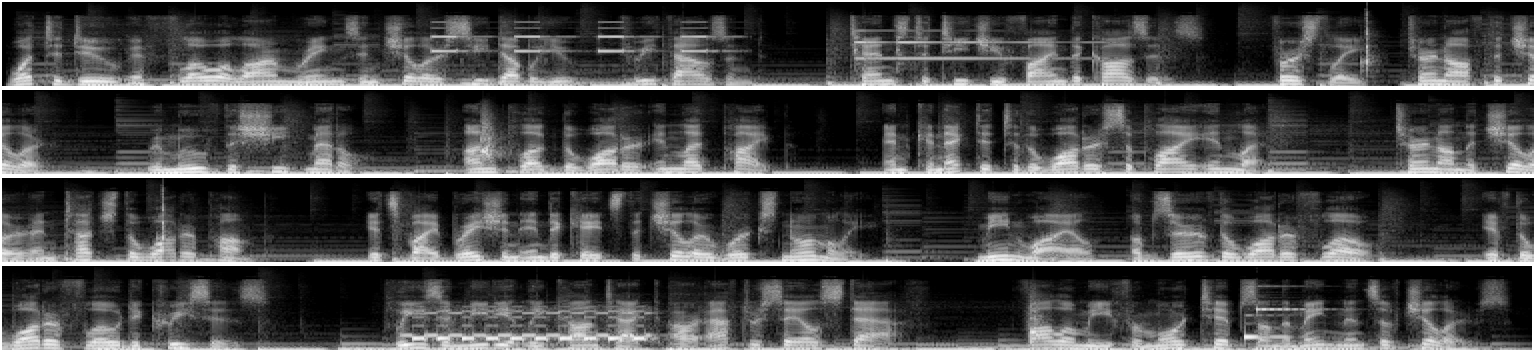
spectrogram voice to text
What to do if flow alarm rings in chiller CW3000? Tends to teach you find the causes. Firstly, turn off the chiller. Remove the sheet metal. Unplug the water inlet pipe. And connect it to the water supply inlet. Turn on the chiller and touch the water pump. Its vibration indicates the chiller works normally. Meanwhile, observe the water flow. If the water flow decreases, please immediately contact our after-sales staff. Follow me for more tips on the maintenance of chillers.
